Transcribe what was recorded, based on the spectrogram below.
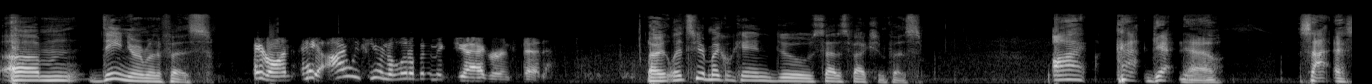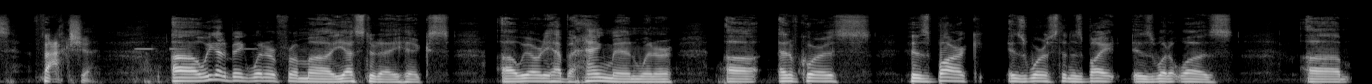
Um, Dean, you're on Fez. Hey, Ron. Hey, I was hearing a little bit of Mick Jagger instead. All right, let's hear Michael Caine do Satisfaction Fez. I can't get no satisfaction. Uh, we got a big winner from uh, yesterday, Hicks. Uh, we already have a hangman winner. Uh, and of course, his bark is worse than his bite, is what it was. Um,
